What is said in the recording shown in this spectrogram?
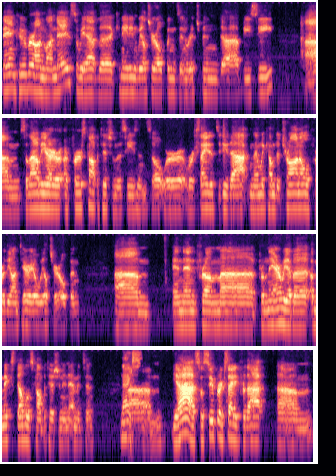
Vancouver on Monday. So we have the Canadian Wheelchair Opens in Richmond, uh, BC. Um, so that'll be our, our first competition of the season. So we're we're excited to do that. And then we come to Toronto for the Ontario Wheelchair Open. Um, and then from uh, from there we have a, a mixed doubles competition in Edmonton. Nice. Um, yeah, so super excited for that. Um,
